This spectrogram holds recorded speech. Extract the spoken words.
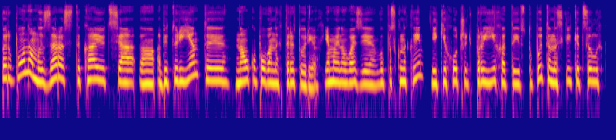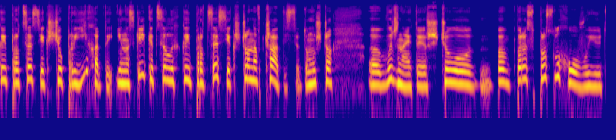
перепонами зараз стикаються е, абітурієнти на окупованих територіях? Я маю на увазі випускники, які хочуть приїхати і вступити. Наскільки це легкий процес, якщо приїхати, і наскільки це легкий процес, якщо навчатися? Тому що е, ви ж знаєте, що прослуховують,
